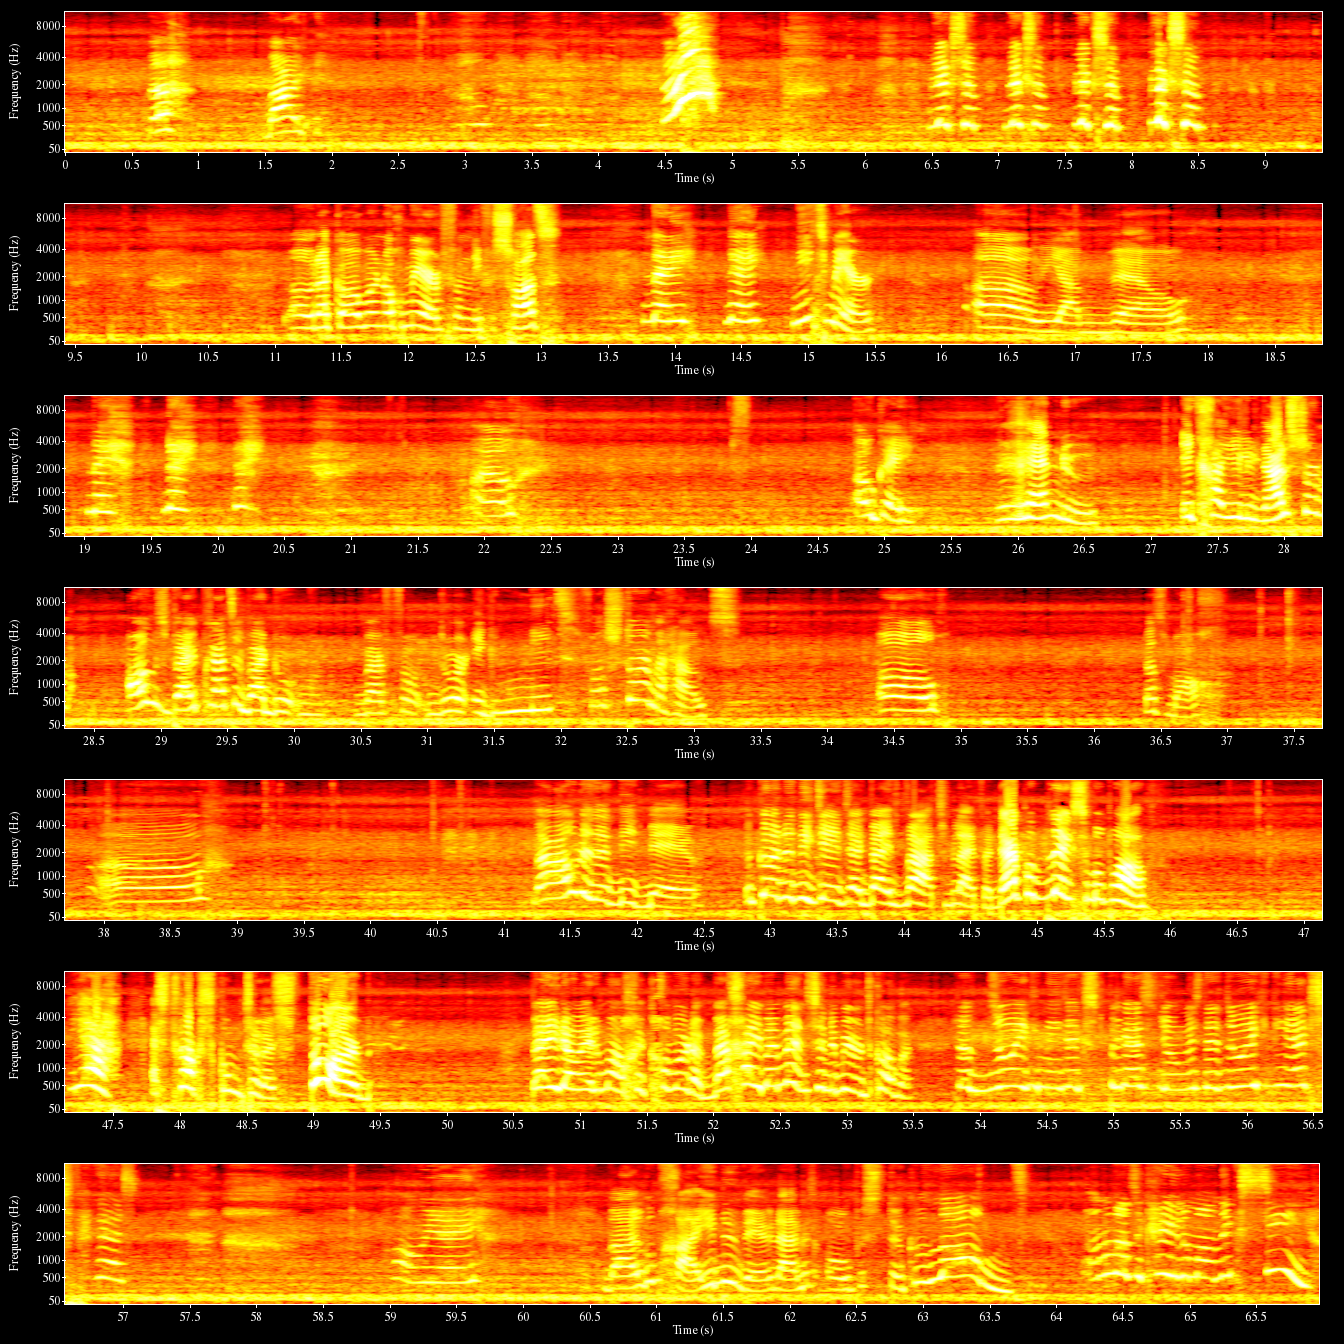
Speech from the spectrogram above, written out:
Uh, maar... Ah! Bliksem, bliksem, bliksem, bliksem. Oh, daar komen er nog meer van, lieve schat. Nee, nee, niet meer. Oh, jawel. Nee, nee, nee. Oh. Oké, okay. ren nu. Ik ga jullie na de storm alles bijpraten waardoor, waardoor ik niet van stormen houd. Oh. Dat mag. Oh. We houden het niet meer. We kunnen niet de hele tijd bij het water blijven. Daar komt bliksem op af. Ja, en straks komt er een storm. Ben je nou helemaal gek geworden? Waar ga je bij mensen in de buurt komen? Dat doe ik niet expres, jongens. Dat doe ik niet expres. Oh jee. Waarom ga je nu weer naar het open stukken land? Omdat ik helemaal niks zie.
